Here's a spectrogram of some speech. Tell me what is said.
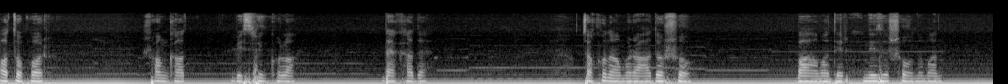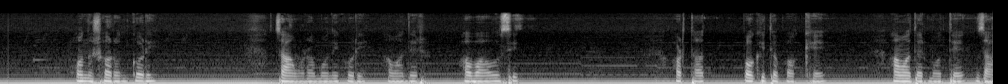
অতপর সংঘাত, বিশৃঙ্খলা দেখা দেয়। যখন আমরা আদর্শ বা আমাদের নিজস্ব অনুমান অনুসরণ করি, যা আমরা মনে করি আমাদের হওয়া উচিত। অর্থাৎ প্রকৃতপক্ষে আমাদের মধ্যে যা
